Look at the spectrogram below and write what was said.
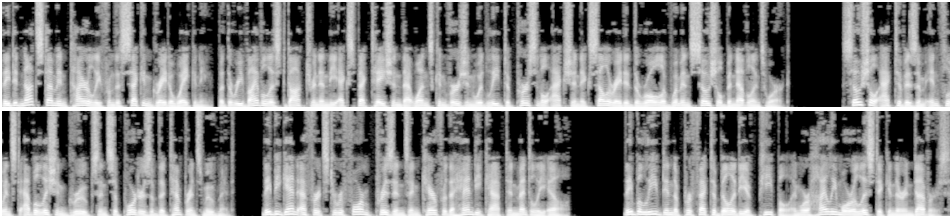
They did not stem entirely from the Second Great Awakening, but the revivalist doctrine and the expectation that one's conversion would lead to personal action accelerated the role of women's social benevolence work. Social activism influenced abolition groups and supporters of the temperance movement. They began efforts to reform prisons and care for the handicapped and mentally ill. They believed in the perfectibility of people and were highly moralistic in their endeavors.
